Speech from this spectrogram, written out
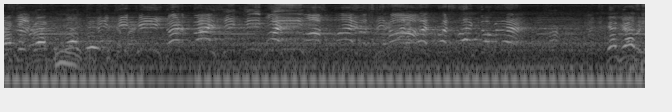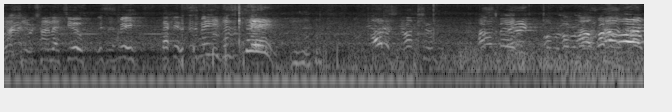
Back it, back it, back it. Yeah, guys, That's you. That's you. This is me. This is me. This is me. Out of structure. Out, man. Over, over, over. out, out.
